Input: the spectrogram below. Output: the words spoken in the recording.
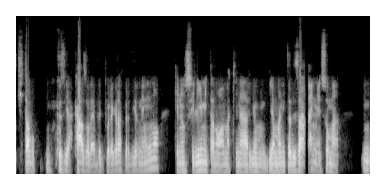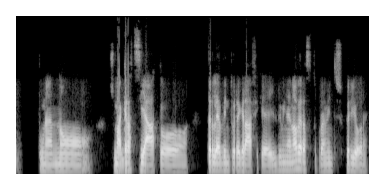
citavo così a caso le avventure grafiche per dirne uno, che non si limitano a macchinarium di Amanita Design, ma insomma, un anno insomma, graziato per le avventure grafiche. Il 2009 era stato probabilmente superiore.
